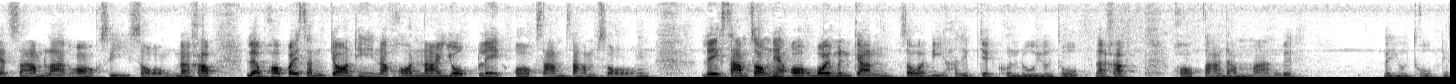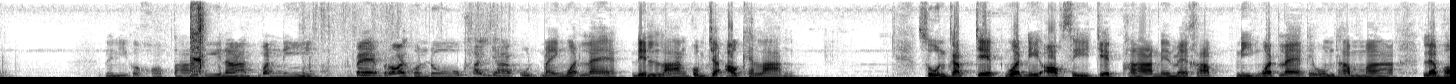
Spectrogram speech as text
583 ลากออก 42 นะครับ แล้วพอไปสัญจรที่นครนายกเลขออก 332 เลข 32 เนี่ยออกบ่อยเหมือนกัน สวัสดี 57 คนดู YouTube นะครับ ขอบตาดำมากเลย ใน YouTube เนี่ย ในนี้ก็ขอบตาดีนะ วันนี้แปดร้อยคนดู ใครอยากอุดไหมงวดแรก เด่นล่างผมจะเอาแค่ล่าง ศูนย์กับเจ็ดงวดนี้ออกสี่เจ็ดผ่านเห็นไหมครับ หนีงวดแรกที่ผมทำมา แล้วพอ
